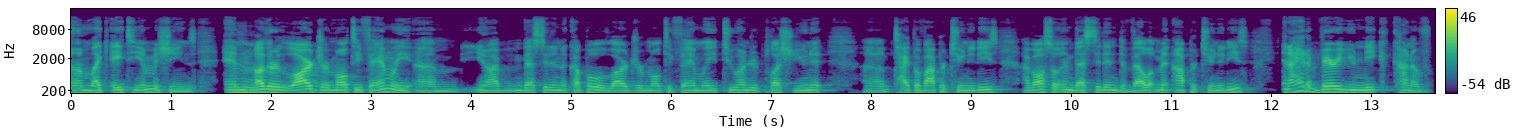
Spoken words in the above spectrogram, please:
um, like ATM machines and mm-hmm. other larger multifamily. Um, you know, I've invested in a couple of larger multifamily, 200 plus unit uh, type of opportunities. I've also invested in development opportunities, and I had a very unique kind of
